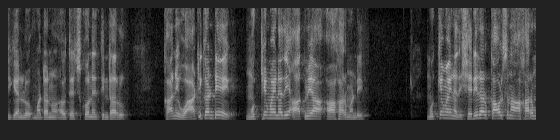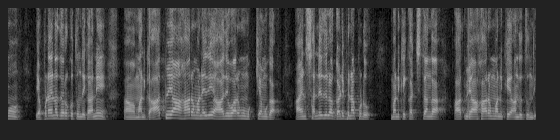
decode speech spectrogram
చికెన్లు మటన్ అవి తెచ్చుకొని తింటారు. కానీ వాటికంటే ముఖ్యమైనది ఆత్మీయ ఆహారం అండి ముఖ్యమైనది శరీరానికి కావాల్సిన ఆహారము ఎప్పుడైనా దొరుకుతుంది కానీ మనకి ఆత్మీయ ఆహారం అనేది ఆదివారము ముఖ్యముగా. ఆయన సన్నిధిలో గడిపినప్పుడు మనకి ఖచ్చితంగా ఆత్మీయ ఆహారం మనకి అందుతుంది.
